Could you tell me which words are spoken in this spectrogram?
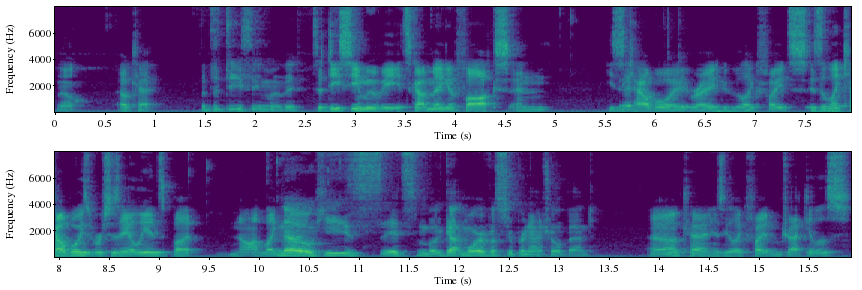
No, Okay, it's a DC movie. it's a DC movie. It's got Megan Fox, and he's a cowboy, right? Who like fights. Is it like cowboys versus aliens, but not like no, that? he's it's got more of a supernatural bend. Okay, is he like fighting Draculas?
